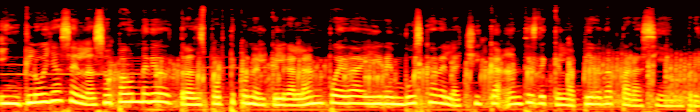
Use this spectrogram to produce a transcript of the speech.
Incluyas en la sopa un medio de transporte con el que el galán pueda ir en busca de la chica antes de que la pierda para siempre.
